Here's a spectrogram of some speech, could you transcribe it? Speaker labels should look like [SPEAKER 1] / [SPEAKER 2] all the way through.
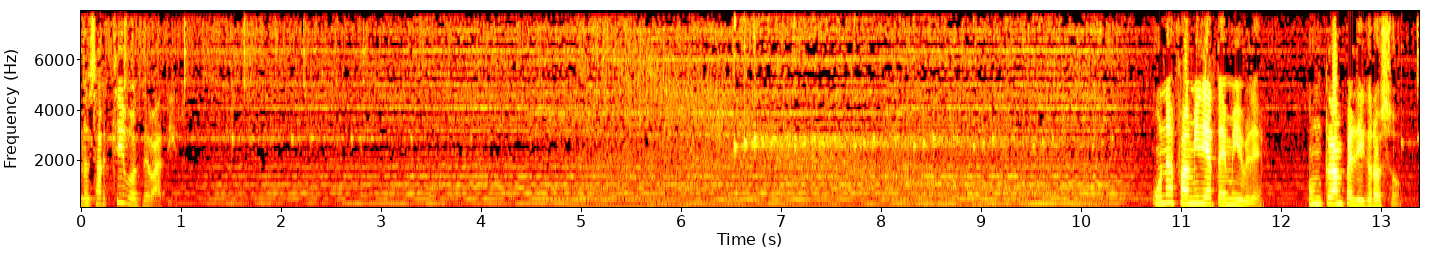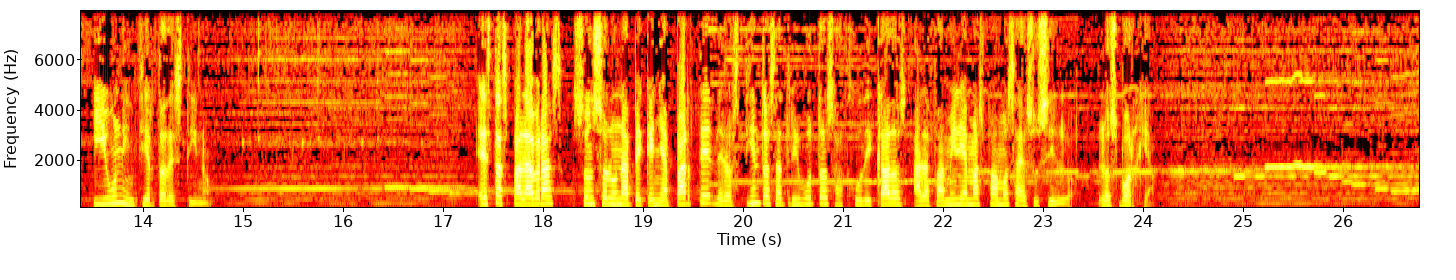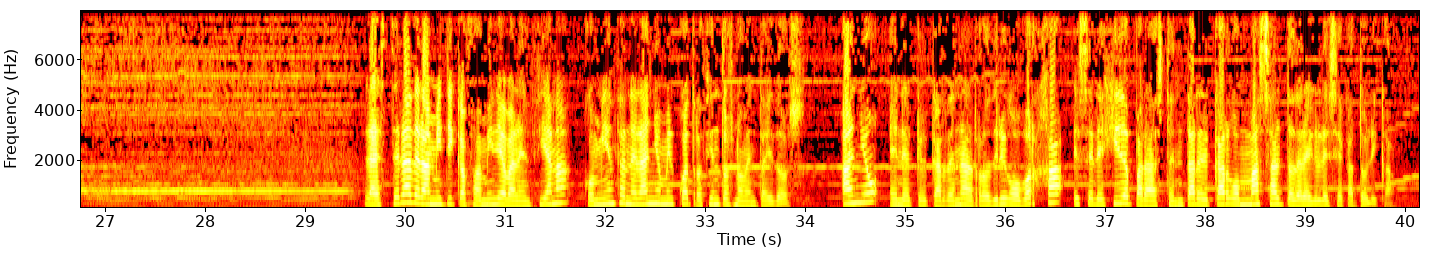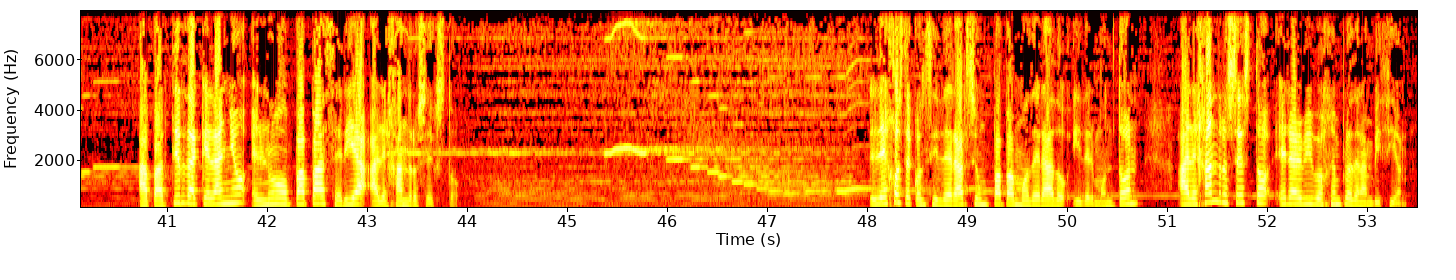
[SPEAKER 1] Los archivos de Batir. Una familia temible, un clan peligroso y un incierto destino. Estas palabras son solo una pequeña parte de los cientos de atributos adjudicados a la familia más famosa de su siglo, los Borgia. La estela de la mítica familia valenciana comienza en el año 1492, año en el que el cardenal Rodrigo Borja es elegido para ostentar el cargo más alto de la Iglesia Católica. A partir de aquel año, el nuevo papa sería Alejandro VI. Lejos de considerarse un papa moderado y del montón, Alejandro VI era el vivo ejemplo de la ambición.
